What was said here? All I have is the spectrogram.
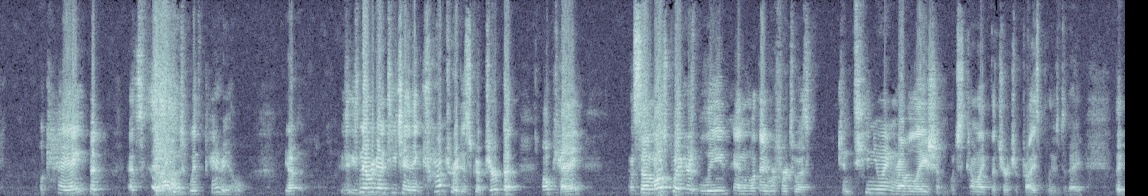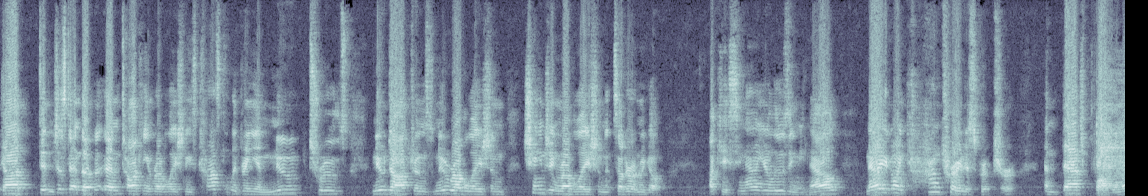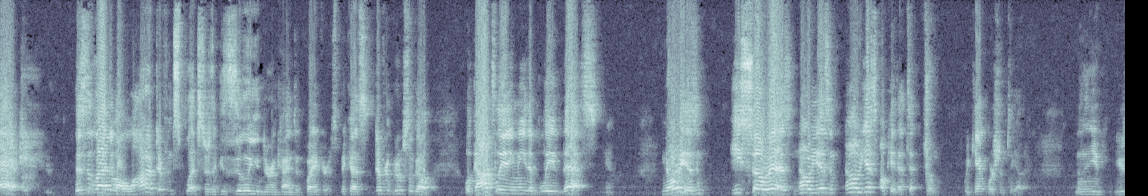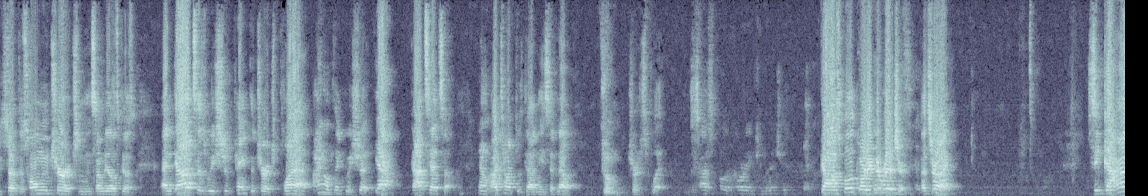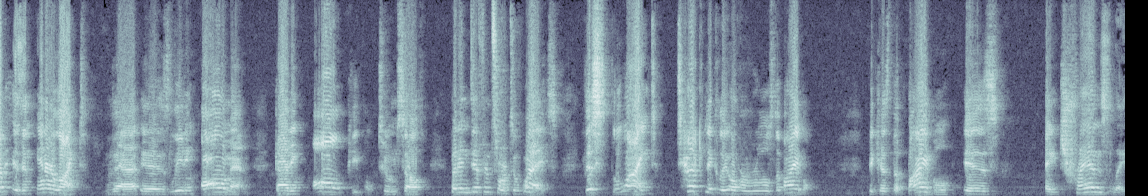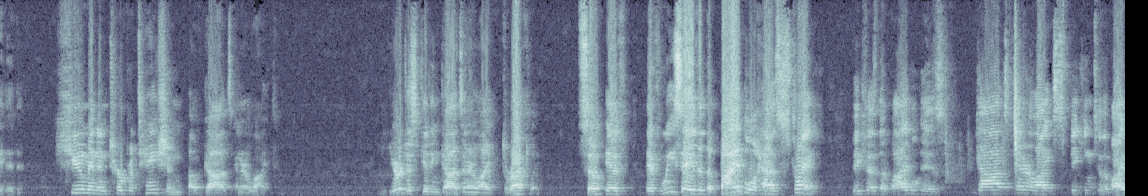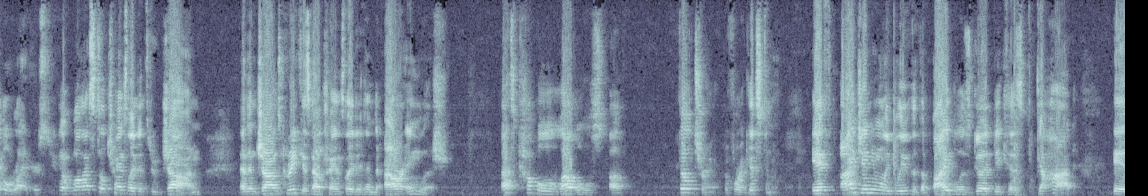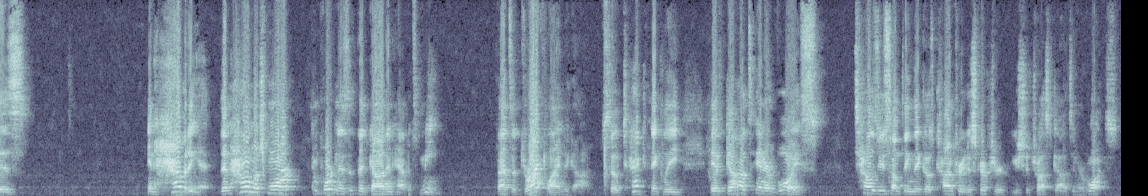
okay, but that's fraught with peril. You know, He's never going to teach anything contrary to Scripture, but okay. And so most Quakers believe in what they refer to as continuing revelation, which is kind of like the Church of Christ believes today. That God didn't just end up and talking in Revelation; He's constantly bringing in new truths, new doctrines, new revelation, changing revelation, etc. And we go, okay, see now you're losing me. Now, now you're going contrary to Scripture, and that's problematic. This has led to a lot of different splits. There's a gazillion different kinds of Quakers because different groups will go, well, God's leading me to believe this. Know, no, He isn't. He so is. No, He isn't. No, He is. Okay, that's it. We can't worship together. And then you, you start this whole new church, and then somebody else goes, and God says we should paint the church plaid. I don't think we should. Yeah, God said so. No, I talked with God, and He said no. Boom, church split. Gospel according to Richard. Gospel according to Richard. That's right. See, God is an inner light that is leading all men, guiding all people to himself, but in different sorts of ways. This light technically overrules the Bible because the Bible is a translated human interpretation of God's inner light. You're just getting God's inner light directly. So if if we say that the Bible has strength because the Bible is God's inner light speaking to the Bible writers, you go, well, that's still translated through John, and then John's Greek is now translated into our English. That's a couple levels of filtering before it gets to me. If I genuinely believe that the Bible is good because God is inhabiting it, then how much more important is it that God inhabits me? That's a direct line to God. So technically, if God's inner voice tells you something that goes contrary to Scripture, you should trust God's inner voice.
